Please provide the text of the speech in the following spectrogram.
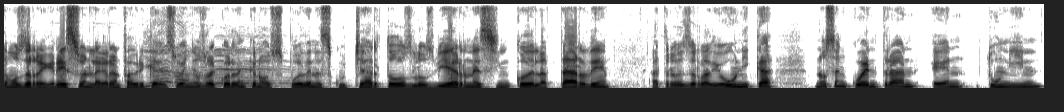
Estamos de regreso en la Gran Fábrica de Sueños. Recuerden que nos pueden escuchar todos los viernes 5 de la tarde a través de Radio Única. Nos encuentran en TuneIn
